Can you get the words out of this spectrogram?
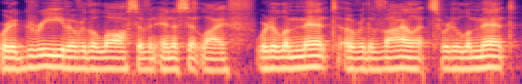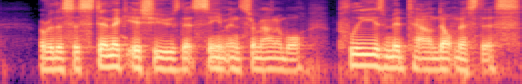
We're to grieve over the loss of an innocent life. We're to lament over the violence. We're to lament over the systemic issues that seem insurmountable. Please, Midtown, don't miss this.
